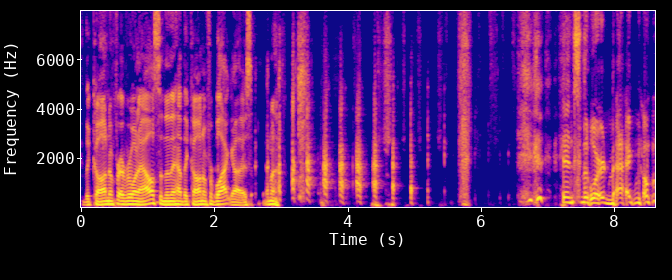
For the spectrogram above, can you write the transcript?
the condom for everyone else, and then they had the condom for black guys. Hence the word magnum.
